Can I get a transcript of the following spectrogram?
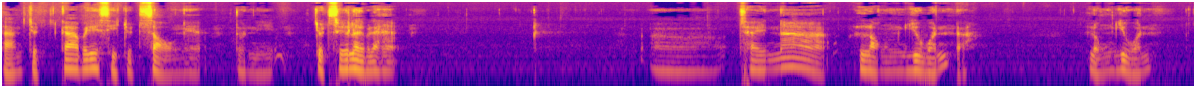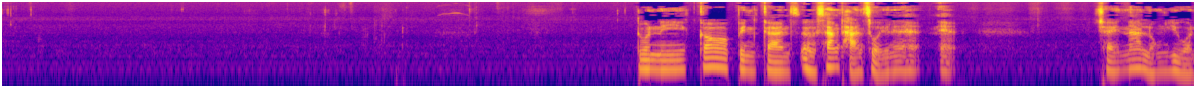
3.9 ไปที่ 4.2เนี่ยตัวนี้จุดซื้อเลยไปแล้วฮะใช้หน้าหลงหยวนหรอหลงหยวน ตัวนี้ก็เป็นการเออสร้างฐานสวยอยู่นะฮะเนี่ยใช้หน้าหลงหยวน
